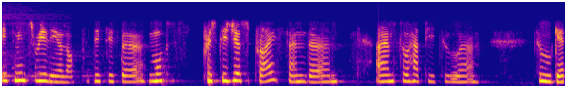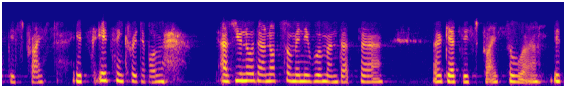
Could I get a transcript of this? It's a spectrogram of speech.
It means really a lot. This is the most prestigious prize, and uh, I am so happy to uh, to get this prize. It's it's incredible. as you know, there are not so many women that uh, uh, get this prize, so uh, it's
